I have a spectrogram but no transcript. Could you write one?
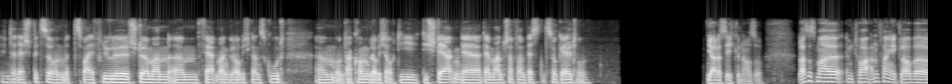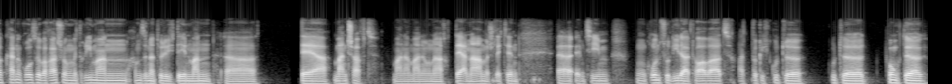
hinter der Spitze und mit zwei Flügelstürmern ähm, fährt man, glaube ich, ganz gut. Ähm, und da kommen, glaube ich, auch die, die Stärken der, der Mannschaft am besten zur Geltung. Ja, das sehe ich genauso. Lass uns mal im Tor anfangen. Ich glaube, keine große Überraschung. Mit Riemann haben sie natürlich den Mann äh, der Mannschaft, meiner Meinung nach, der Name schlechthin äh, im Team. Ein grundsolider Torwart, hat wirklich gute, gute Punkte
